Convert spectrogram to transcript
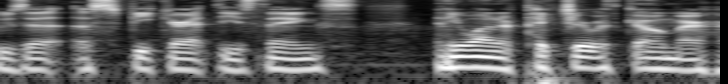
who's a, a speaker at these things, and he wanted a picture with Gomer.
